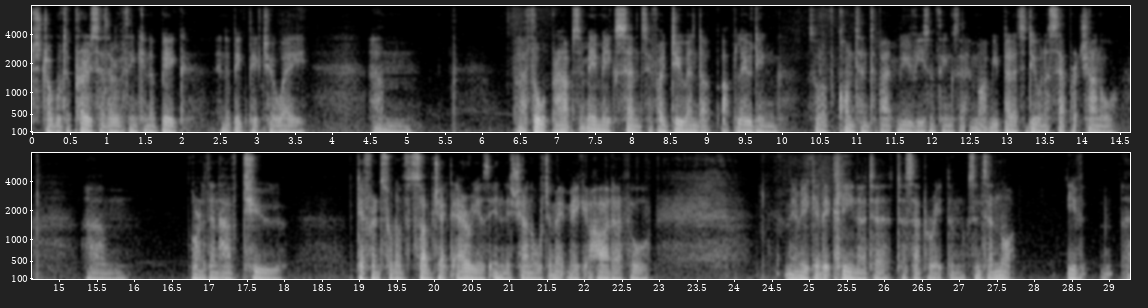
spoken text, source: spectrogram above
struggle to process everything in a big, in a big picture way. Um, but I thought perhaps it may make sense if I do end up uploading sort of content about movies and things that it might be better to do on a separate channel, um, rather than have two different sort of subject areas in this channel, which it might make it harder for make it a bit cleaner to, to separate them since they're not even uh,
